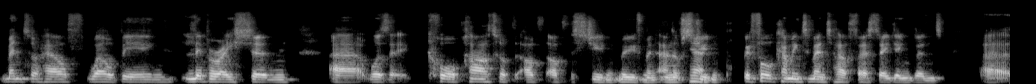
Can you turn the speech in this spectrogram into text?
mental health, well-being, liberation uh, was a core part of, of, of, the student movement and of student yeah. before coming to Mental Health First Aid England uh,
